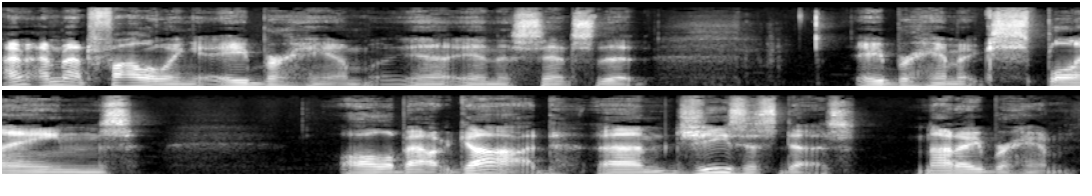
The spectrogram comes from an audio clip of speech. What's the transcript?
I'm not following Abraham in, a sense that Abraham explains all about God. Um, Jesus does, not Abraham.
